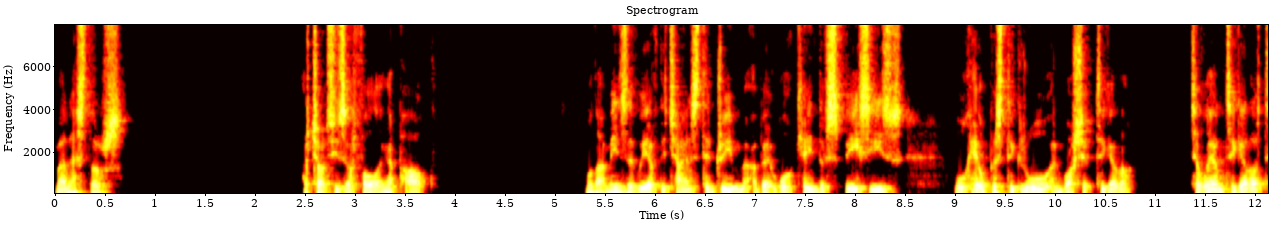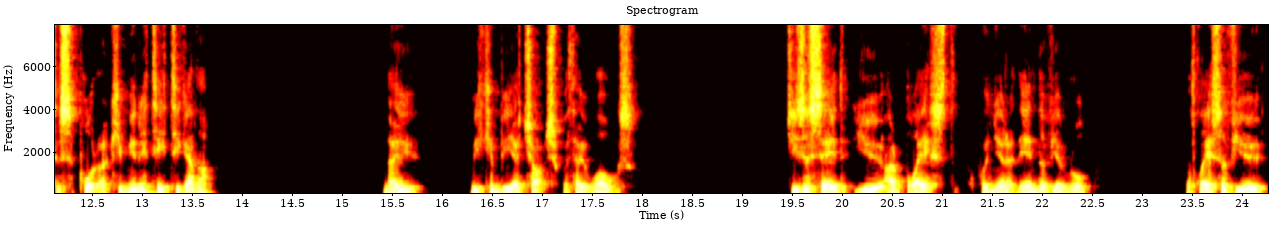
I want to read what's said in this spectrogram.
ministers. Our churches are falling apart. Well, that means that we have the chance to dream about what kind of spaces will help us to grow and worship together, to learn together, to support our community together. Now we can be a church without walls. Jesus said, You are blessed when you're at the end of your rope. With less of you,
